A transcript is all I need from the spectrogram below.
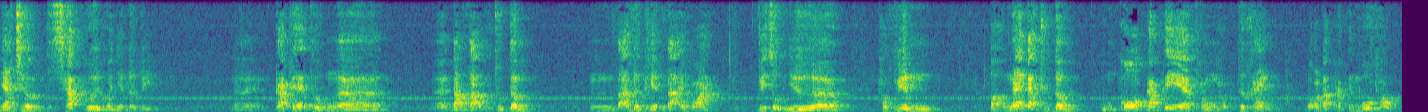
nhà trường sát với coi như đơn vị. Ờ, các cái hệ thống ờ, ờ, đào tạo của trung tâm ừ, đã được hiện đại hóa. Ví dụ như học viên ở ngay tại trung tâm cũng có các cái phòng học thực hành, đó là các cái mô phỏng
